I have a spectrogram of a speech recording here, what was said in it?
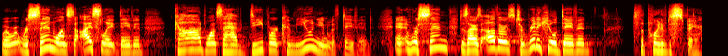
Where, where sin wants to isolate David, God wants to have deeper communion with David. And, and where sin desires others to ridicule David to the point of despair.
